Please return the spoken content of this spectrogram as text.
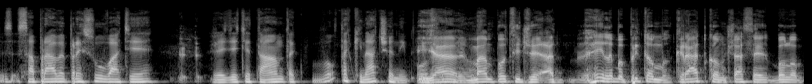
sa práve presúvate, že idete tam, tak bol taký nadšený. Ja pôsobil. mám pocit, že a, hej, lebo pri tom krátkom čase bolo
